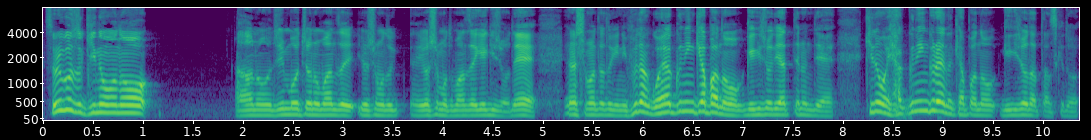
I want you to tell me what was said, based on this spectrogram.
それこそ昨日のあの神保町の漫才吉本吉本漫才劇場でやらせてもらった時に普段500人キャパの劇場でやってるんで昨日は100人ぐらいのキャパの劇場だったんですけど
